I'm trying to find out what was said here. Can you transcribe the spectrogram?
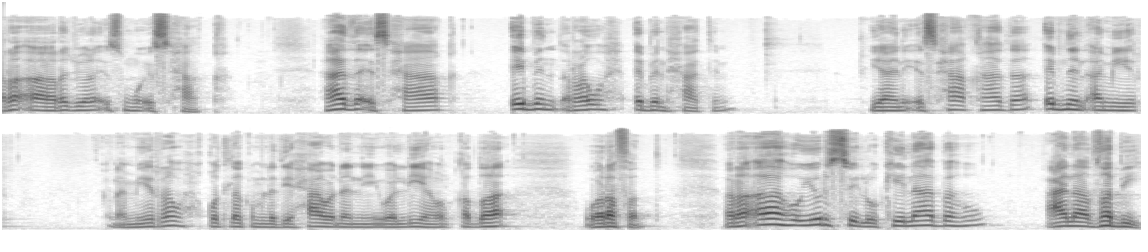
رأى رجلا اسمه إسحاق. هذا إسحاق ابن روح ابن حاتم. يعني إسحاق هذا ابن الأمير. الأمير روح قلت لكم الذي حاول أن يوليه القضاء ورفض. رآه يرسل كلابه على ظبي.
